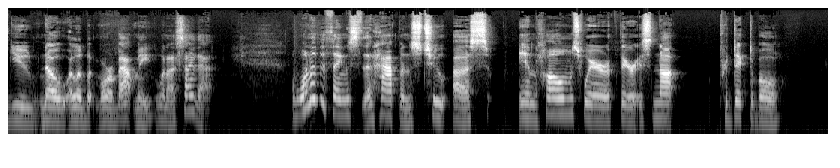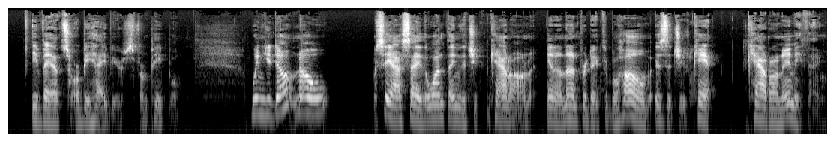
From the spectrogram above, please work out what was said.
you know a little bit more about me when I say that. One of the things that happens to us in homes where there is not predictable events or behaviors from people, when you don't know see, I say the one thing that you can count on in an unpredictable home is that you can't count on anything.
